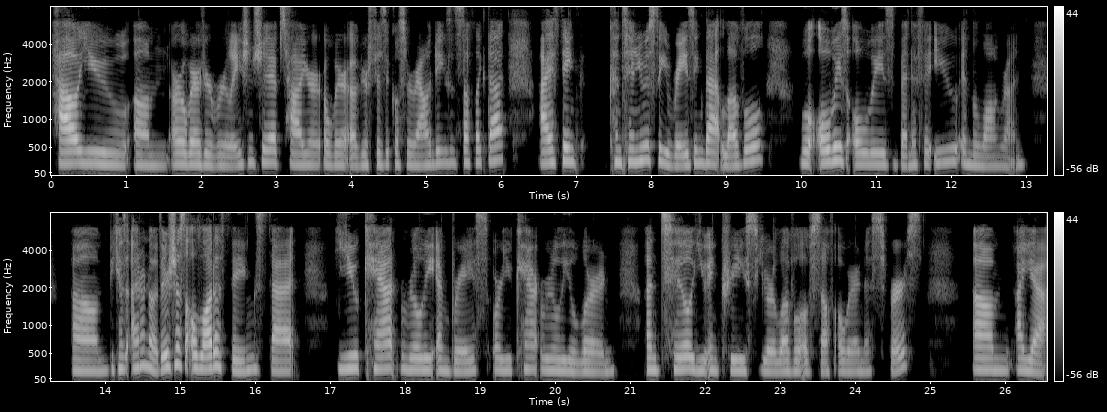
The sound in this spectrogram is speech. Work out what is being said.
how you um, are aware of your relationships how you're aware of your physical surroundings and stuff like that i think continuously raising that level will always always benefit you in the long run. Um, because I don't know, there's just a lot of things that you can't really embrace or you can't really learn until you increase your level of self awareness first. Um, I yeah,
